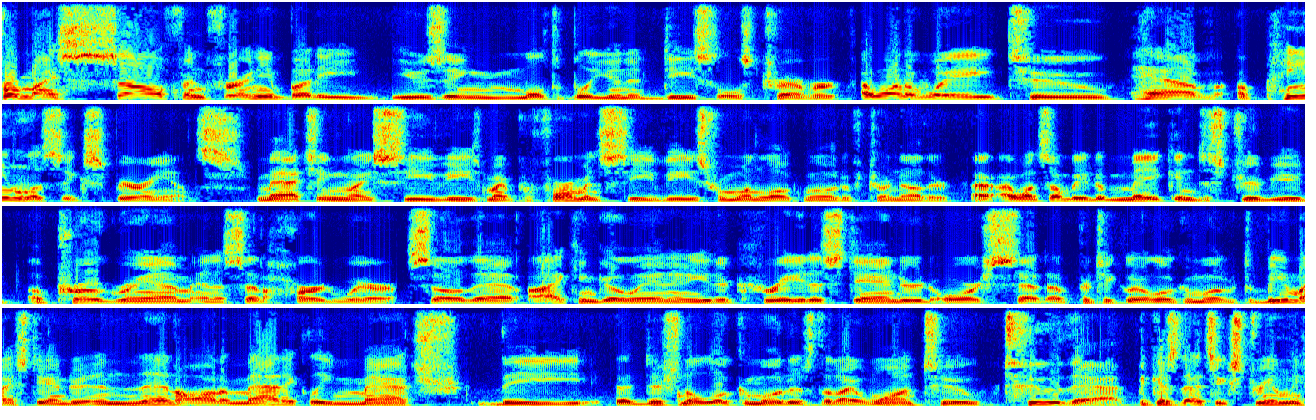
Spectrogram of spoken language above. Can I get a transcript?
For myself and for anybody using multiple unit diesels, Trevor, I want a way to have a painless experience matching my CVs, my performance CVs from one locomotive to another. I want somebody to make and distribute a program and a set of hardware so that I can go in and either create a standard or set a particular locomotive to be my standard and then automatically match the additional locomotives that I want to to that because that's extremely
